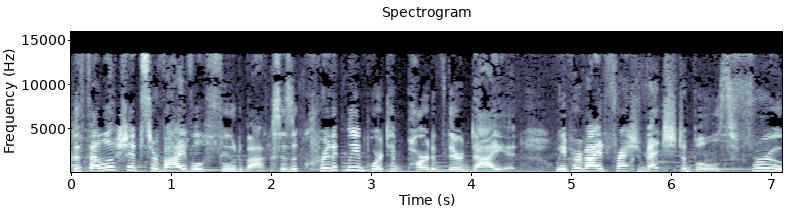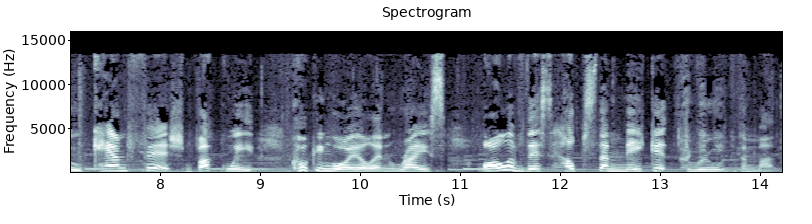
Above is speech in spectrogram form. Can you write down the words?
The Fellowship Survival Food Box is a critically important part of their diet. We provide fresh vegetables, fruit, canned fish, buckwheat, cooking oil, and rice. All of this helps them make it through the month.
